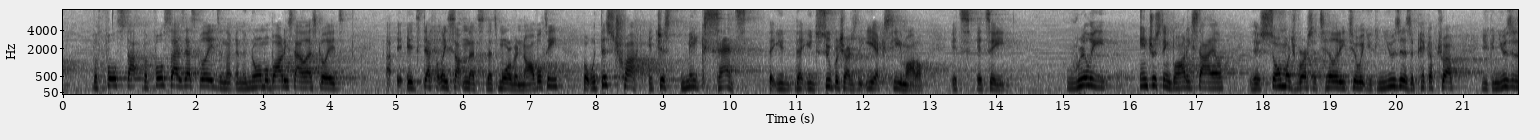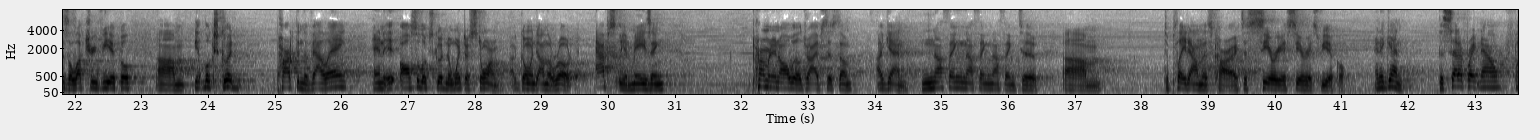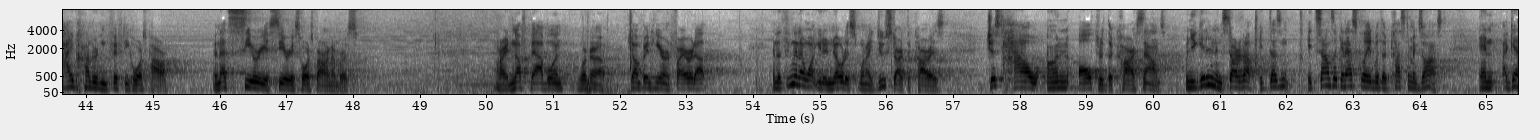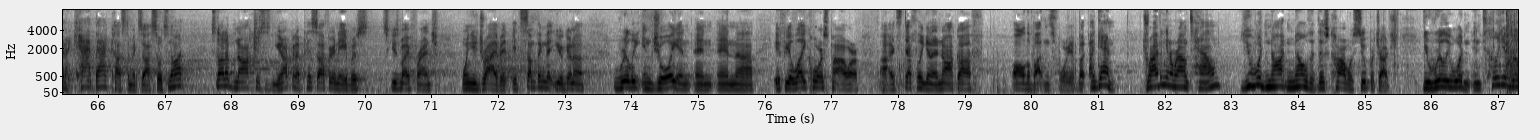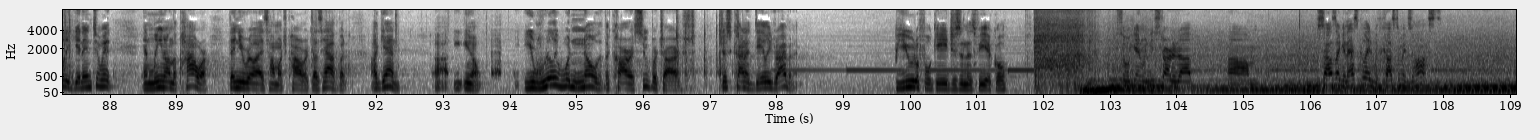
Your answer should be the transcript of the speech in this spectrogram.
the full the full size Escalades and the, and the normal body style Escalades uh, it's definitely something that's that's more of a novelty. But with this truck, it just makes sense that you that you'd supercharge the EXT model. It's it's a really interesting body style. There's so much versatility to it. You can use it as a pickup truck. You can use it as a luxury vehicle. Um, it looks good parked in the valet, and it also looks good in a winter storm uh, going down the road. Absolutely amazing. Permanent all-wheel drive system. Again, nothing, nothing, nothing to, um, to play down this car. It's a serious, serious vehicle. And again, The setup right now, 550 horsepower. And that's serious, serious horsepower numbers. All right, enough babbling. We're gonna jump in here and fire it up. And the thing that I want you to notice when I do start the car is just how unaltered the car sounds. When you get in and start it up, it doesn't, it sounds like an Escalade with a custom exhaust. And again, a catback custom exhaust. So it's not, it's not obnoxious. You're not gonna piss off your neighbors, excuse my French, when you drive it. It's something that you're gonna really enjoy and, and, and uh, if you like horsepower, uh, it's definitely gonna knock off all the buttons for you. But again, driving it around town, you would not know that this car was supercharged. You really wouldn't until you really get into it and lean on the power. Then you realize how much power it does have. But again, uh, you, you know, you really wouldn't know that the car is supercharged just kind of daily driving it. Beautiful gauges in this vehicle. So again, when you start it up, um, sounds like an Escalade with custom exhaust.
